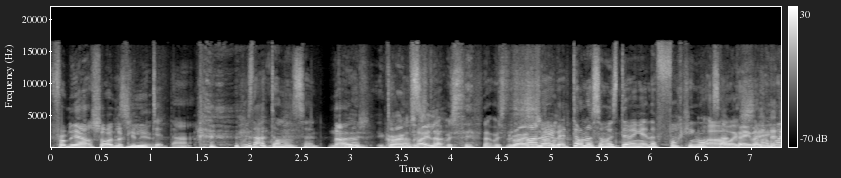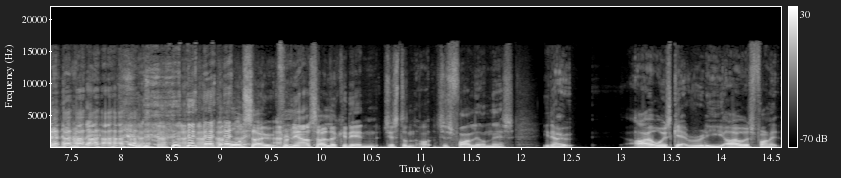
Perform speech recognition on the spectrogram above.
From the outside As looking you in. did that. Was that Donaldson? No, it was Graham Donaldson. Taylor. That was the, that was the Graham Oh no, Taylor. but Donaldson was doing it in the fucking WhatsApp Oh, I group, and I see. have it. but also from the outside looking in, just on just finally on this, you know, I always get really, I always find it,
